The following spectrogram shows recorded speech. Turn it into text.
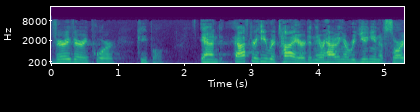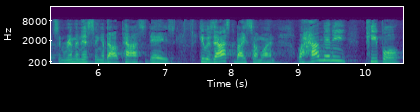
very, very poor people. And after he retired and they were having a reunion of sorts and reminiscing about past days, he was asked by someone, Well, how many people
